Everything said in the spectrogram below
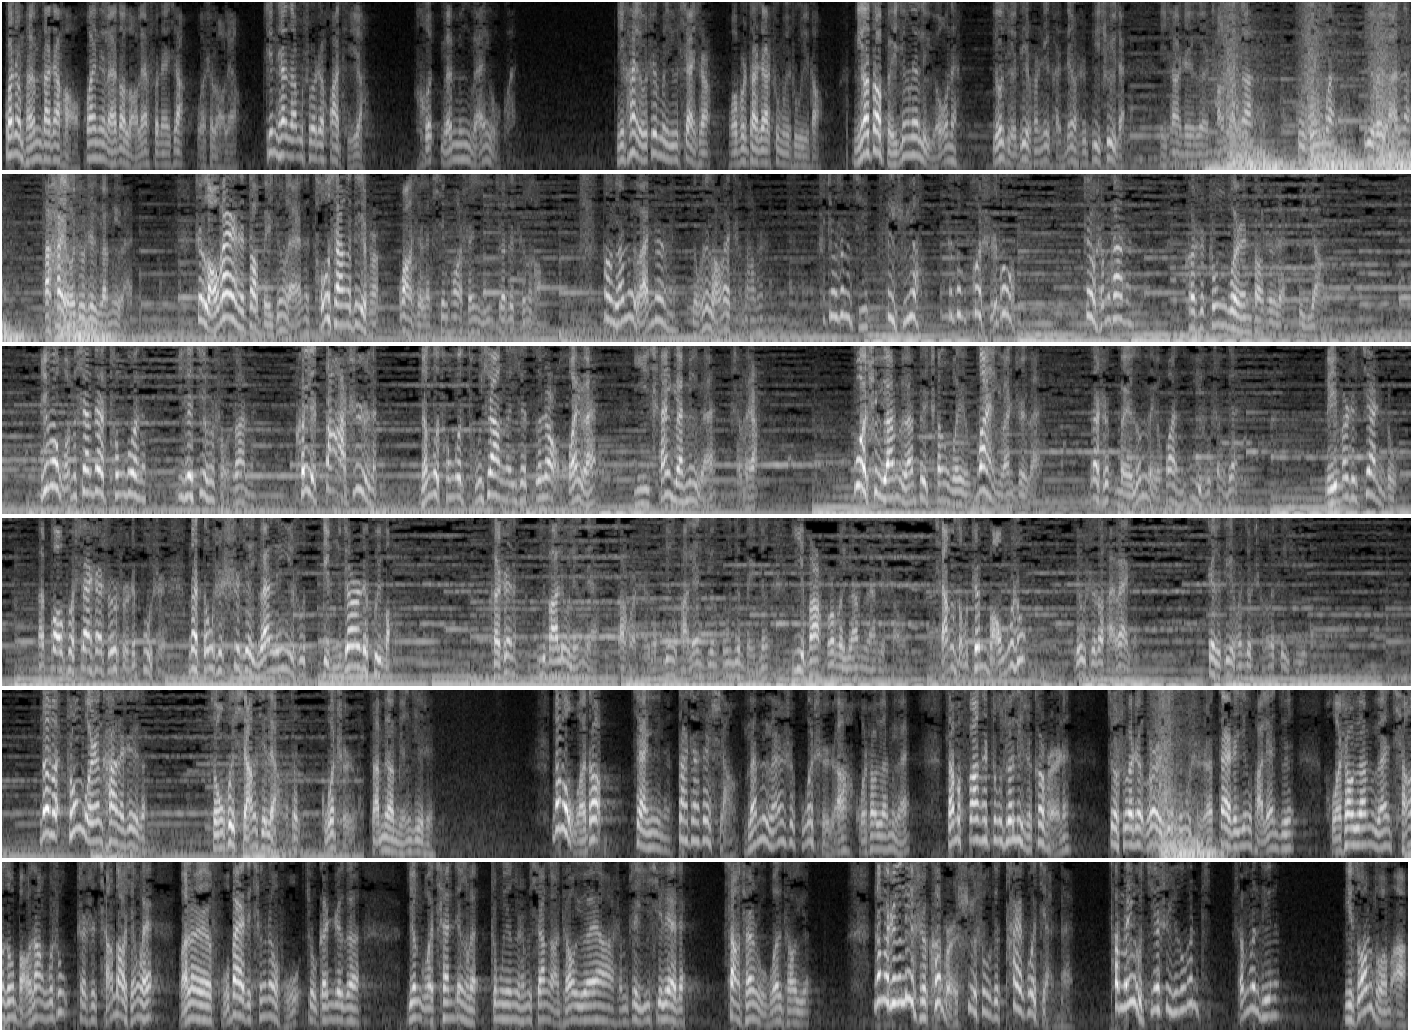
观众朋友们，大家好，欢迎您来到老梁说天下，我是老梁。今天咱们说这话题啊，和圆明园有关。你看有这么一个现象，我不知道大家注没注意到？你要到北京来旅游呢，有几个地方你肯定是必去的。你像这个长城啊、故宫啊、颐和园呢，啊，还有就这个圆明园。这老外呢到北京来呢，头三个地方逛起来心旷神怡，觉得挺好。到圆明园这儿呢，有的老外挺纳闷。这就这么几废墟啊，这都破石头，啊，这有什么看呢？可是中国人到这儿来不一样了，因为我们现在通过呢一些技术手段呢，可以大致呢能够通过图像啊一些资料还原以前圆明园什么样。过去圆明园被称为万园之园，那是美轮美奂的艺术圣殿，里边的建筑。啊，包括山山水水的布置，那都是世界园林艺术顶尖的瑰宝。可是呢，一八六零年，大伙知道，英法联军攻进北京，一把火把圆明园给烧了，抢走珍宝无数，流失到海外去，这个地方就成了废墟。那么中国人看了这个，总会想起两个字国耻。咱们要铭记这。那么我倒。建议呢，大家在想，圆明园是国耻啊，火烧圆明园。咱们翻开中学历史课本呢，就说这额尔金公使带着英法联军火烧圆明园，抢走宝藏无数，这是强盗行为。完了，腐败的清政府就跟这个英国签订了中英什么香港条约呀，什么这一系列的丧权辱国的条约。那么这个历史课本叙述的太过简单，他没有揭示一个问题，什么问题呢？你琢磨琢磨啊。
